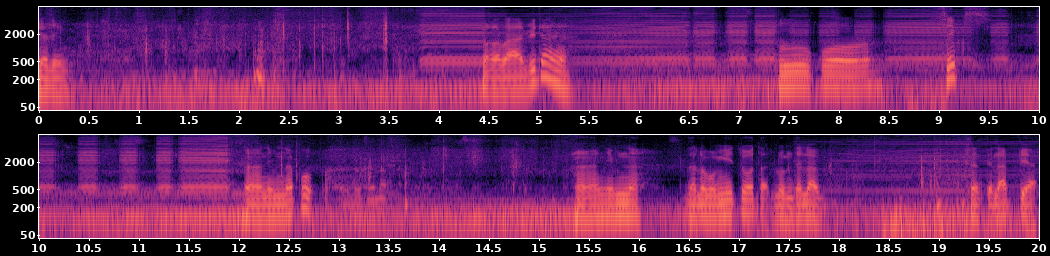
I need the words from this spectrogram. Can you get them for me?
Galing. Makarami na. 2, 4, 6. Anim na po. Anim na. Dalawang ito, tatlong dalag. Isang tilapia.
